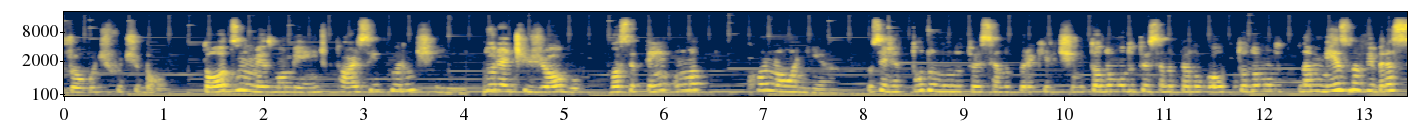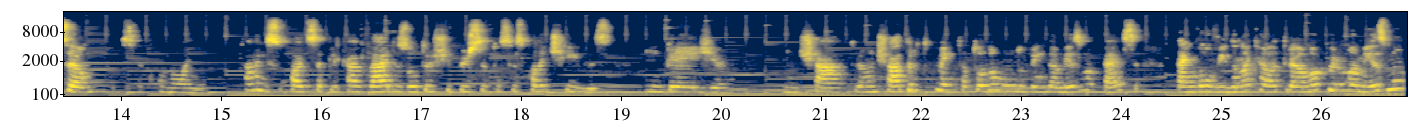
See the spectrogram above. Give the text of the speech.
jogo de futebol. Todos no mesmo ambiente torcem por um time. Durante o jogo, você tem uma colônia, ou seja, todo mundo torcendo por aquele time, todo mundo torcendo pelo gol, todo mundo na mesma vibração. Isso é conônimo. Tá? Isso pode se aplicar a vários outros tipos de situações coletivas. Em igreja, no teatro. No teatro também, tá todo mundo vendo a mesma peça, tá envolvido naquela trama por uma mesma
